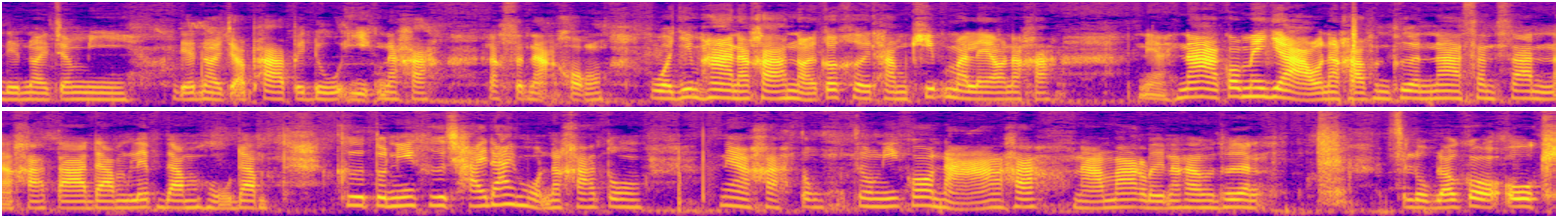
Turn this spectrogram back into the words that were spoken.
เดี๋ยวหน่อยจะมี เดี๋ยวหน่อยจะพาไปดูอีกนะคะ ลักษณะของวัวยี่ห้านะคะ หน่อยก็เคยทำคลิปมาแล้วนะคะ เนี่ยหน้าก็ไม่ยาวนะคะเพื่อนๆหน้าสั้น ๆนะคะ ตาดำเล็บดำหูดำคือตัวนี้คือใช้ได้หมดนะคะ ตรงเนี่ยค่ะ ตรงตรงนี้ก็หนานะคะหนามากเลยนะคะเพื่อนๆสรุปแล้วก็โอเค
